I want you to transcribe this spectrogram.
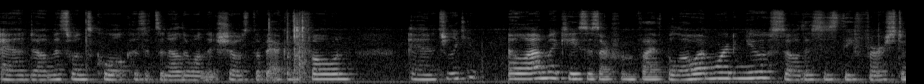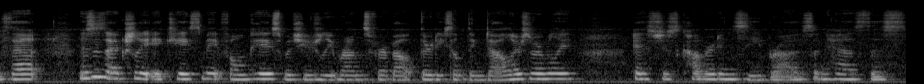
And um, this one's cool because it's another one that shows the back of the phone, and it's really cute. A lot of my cases are from Five Below I'm warning you, so this is the first of that. This is actually a Case-Mate phone case, which usually runs for about 30 something dollars normally. It's just covered in zebras and has this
